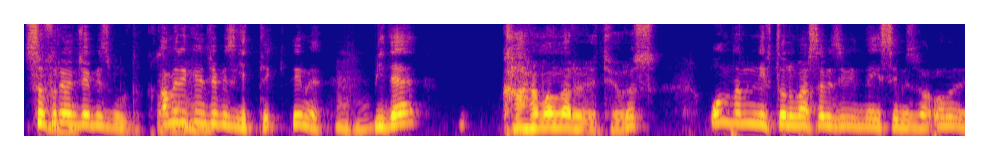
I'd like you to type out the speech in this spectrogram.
Sıfır önce biz bulduk. Amerika önce biz gittik değil mi? Hı hı. Bir de kahramanlar üretiyoruz. Onların Newton'u varsa bizim neysemiz var. Onu,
